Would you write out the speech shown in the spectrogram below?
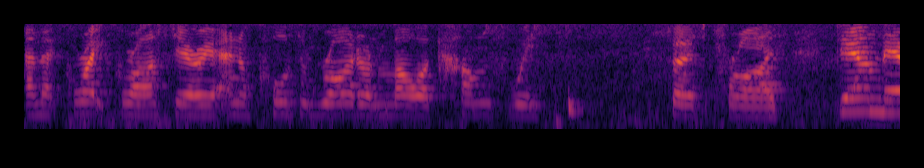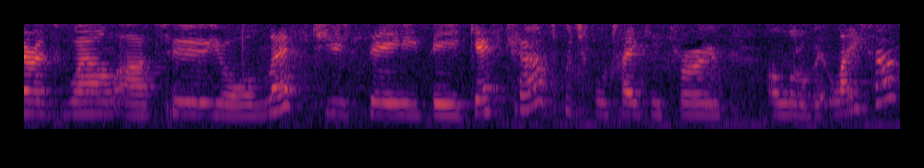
and that great grassed area and of course a ride-on mower comes with first prize. Down there as well uh, to your left you see the guest house which we'll take you through a little bit later.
